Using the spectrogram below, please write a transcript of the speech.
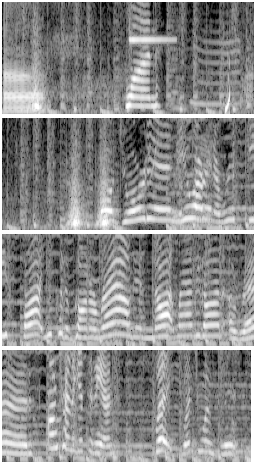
Uh, One. Oh, Jordan, you are in a risky spot. You could have gone around and not landed on a red. I'm trying to get to the end. Wait, what do I win?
